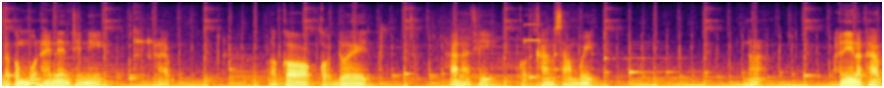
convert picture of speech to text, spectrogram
แล้วก็หมุนให้แน่นที่นี่นะครับ แล้วก็กดด้วย 5 นาทีกดครั้ง3วินะอันนี้นะครับ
